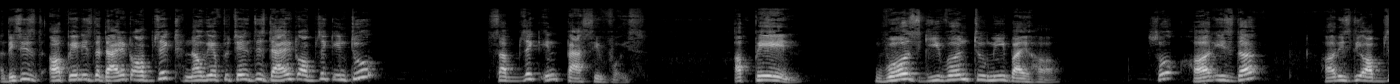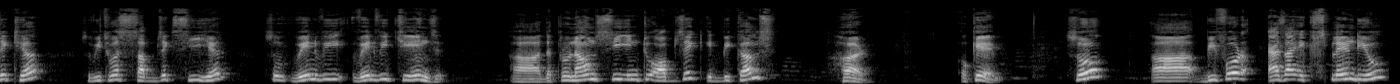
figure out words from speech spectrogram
this is a pain is the direct object. Now we have to change this direct object into subject in passive voice. A pain was given to me by her. So her is the her is the object here. So which was subject C here. So when we when we change uh, the pronoun C into object, it becomes her. Okay. So uh, before, as I explained you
